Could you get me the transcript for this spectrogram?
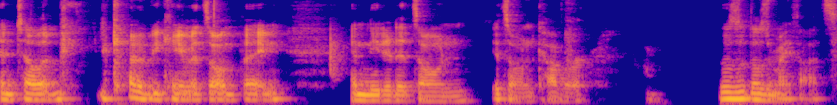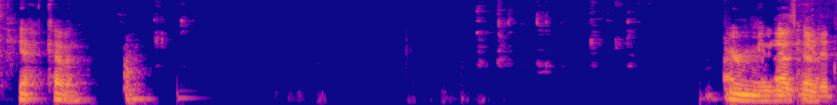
until it, it kind of became its own thing and needed its own its own cover. Those are those are my thoughts. Yeah, Kevin. You're muted. Muted.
